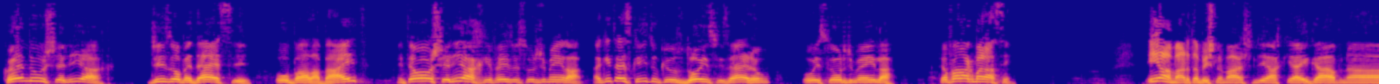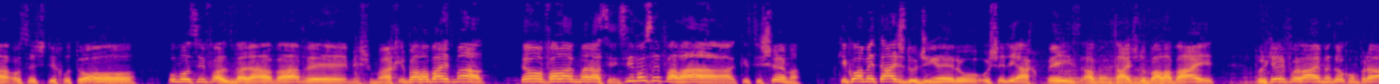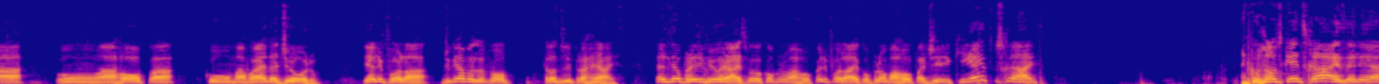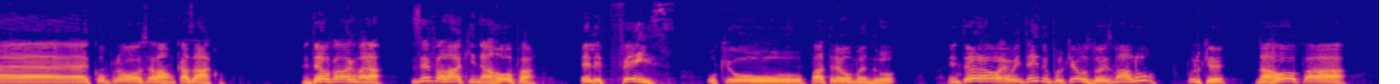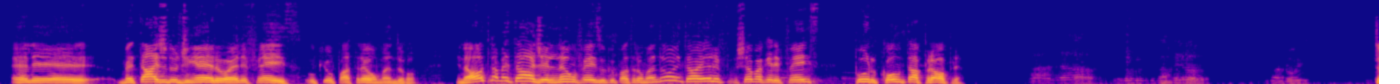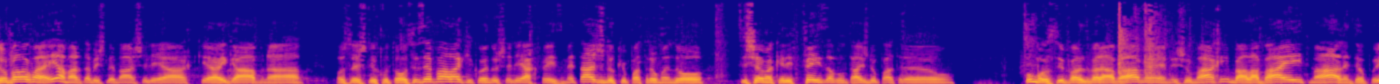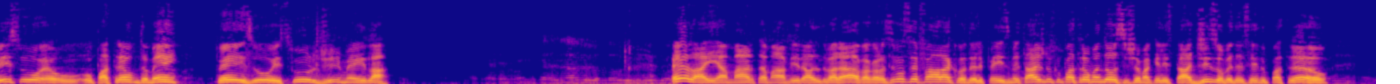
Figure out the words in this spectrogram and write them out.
Quando o Sheliach desobedece o Balabait, então é o Sheliach que fez o Isur de Meila. Aqui está escrito que os dois fizeram o Isur de Meila. Então fala Agmará assim. E a Marta Bishlema Sheliach Yai Gavna Osechlichuto o Mosif Alvará Vave Mishumach e Balabait Mal. Então, fala agora assim, se você falar que se chama, que com a metade do dinheiro o Sheliach fez a vontade do Balabait, porque ele foi lá e mandou comprar uma roupa com uma moeda de ouro. E ele foi lá, digamos, eu vou traduzir para reais. Ele deu para ele mil reais, falou, compra uma roupa. Ele foi lá e comprou uma roupa de 500 reais. E com os outros 500 reais ele é, comprou, sei lá, um casaco. Então, fala, camarada, se você falar que na roupa ele fez o que o patrão mandou, então eu entendo por que os dois malu. Por quê? Na roupa ele metade do dinheiro ele fez o que o patrão mandou. E na outra metade ele não fez o que o patrão mandou, então ele chama que ele fez por conta própria. Então fala e a Marta Bishlema Sheliach, que é Gavna, ou seja, se você falar que quando o Sheliach fez metade do que o patrão mandou, se chama que ele fez a vontade do patrão. Balabait. Então, por isso, o, o patrão também fez o Isur de Meilá. Ela e a Marta Mavir al-Dvarava. Agora, se você fala quando ele fez metade do que o patrão mandou, se chama que ele está desobedecendo o patrão,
